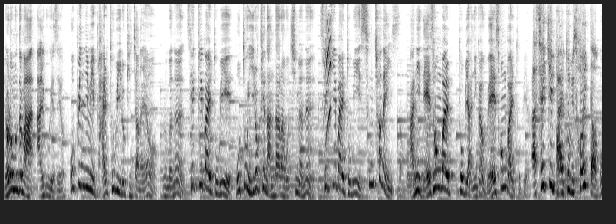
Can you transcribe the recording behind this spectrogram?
여러분들만 아- 알고 계세요? 꽃비님이 발톱이 이렇게 있잖아요. 그러면은 새끼 발톱이 보통 이렇게 난다라고 치면은 새끼 발톱이 승천에 있어. 아니 내성 발톱이 아니라 외성 발톱이야 아, 새끼 발톱이 서 있다고?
